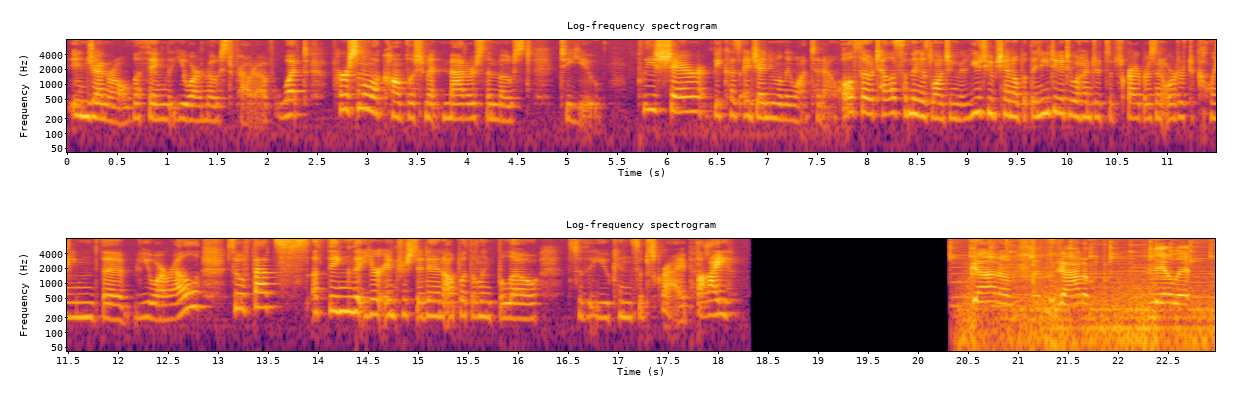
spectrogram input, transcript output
in general, the thing that you are most proud of. What personal accomplishment matters the most to you? please share because I genuinely want to know. Also, Tell Us Something is launching their YouTube channel, but they need to get to 100 subscribers in order to claim the URL. So if that's a thing that you're interested in, I'll put the link below so that you can subscribe. Bye! Got him. Got him. Nailed it.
